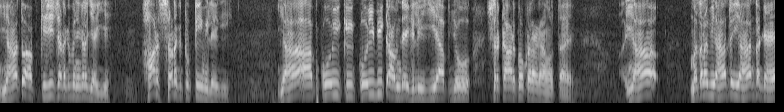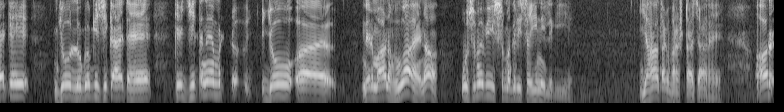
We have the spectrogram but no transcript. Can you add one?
यहाँ तो आप किसी सड़क पर निकल जाइए, हर सड़क टूटी मिलेगी। यहाँ आप कोई कोई भी काम देख लीजिए, आप जो सरकार को कराना होता है। यहाँ मतलब यहाँ तो यहाँ तक है कि जो लोगों की शिकायत है कि जितने जो निर्माण हुआ है ना, उसमें भी सामग्री सही नहीं लगी है। यहाँ तक भ्रष्टाचार है। और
